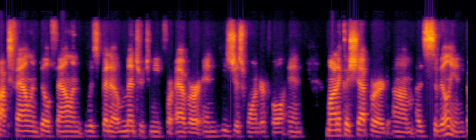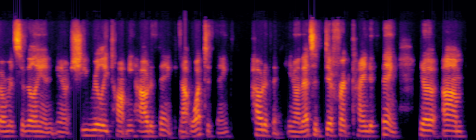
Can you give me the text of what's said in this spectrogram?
Fox Fallon, Bill Fallon, was been a mentor to me forever, and he's just wonderful. And Monica Shepard, um, a civilian, government civilian, you know, she really taught me how to think, not what to think, how to think. You know, that's a different kind of thing. You know, um,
